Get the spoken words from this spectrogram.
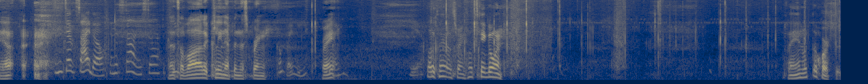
Yeah. And it's outside though, and it's done. You still have to clean That's a lot of cleanup in the spring, oh, blame me. right? Yeah. A lot of cleanup in the spring. Let's get going. Playing with the horses.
